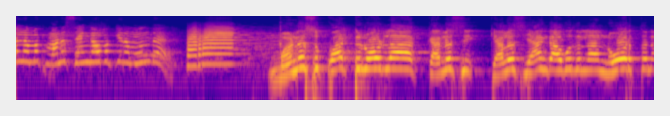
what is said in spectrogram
ಇಲ್ಲ ಮತ್ತೆ ಮನಸ್ಸು ಹೆಂಗ ಆಗ್ಬೇಕಿನ ಮುಂದೆ? ಮನಸ್ಸು ಕೊಟ್ಟು ನೋಡ್ಲಾ ಕನಸಿ ಕೆಲಸ ಹೆಂಗ ಆಗುದಿಲ್ಲ ನೋಡ್ತಾನ.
